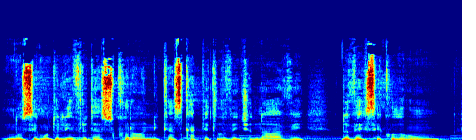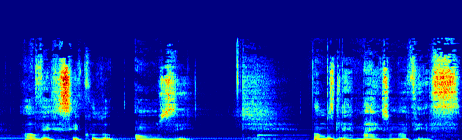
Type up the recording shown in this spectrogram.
no segundo livro das Crônicas, capítulo 29, do versículo 1 ao versículo 11. Vamos ler mais uma vez.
